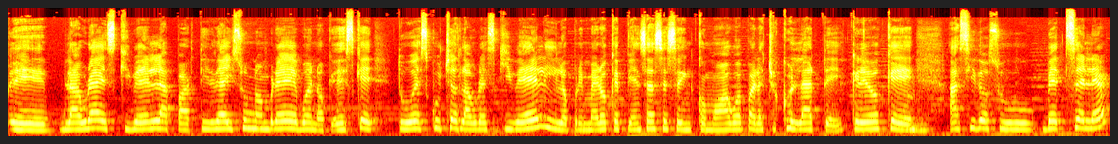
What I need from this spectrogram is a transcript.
eh, Laura Esquivel, a partir de ahí su nombre, bueno, es que tú escuchas Laura Esquivel y lo primero que piensas es en como agua para chocolate. Creo que ha sido su bestseller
